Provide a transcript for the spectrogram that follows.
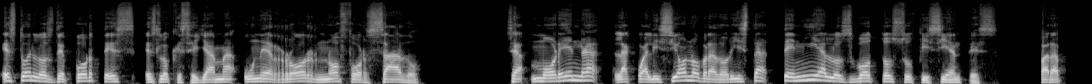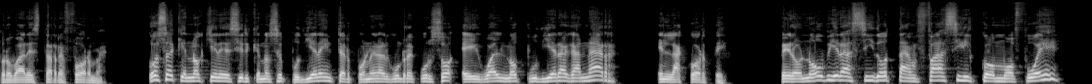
Esto en los deportes es lo que se llama un error no forzado. O sea, Morena, la coalición obradorista, tenía los votos suficientes para aprobar esta reforma, cosa que no quiere decir que no se pudiera interponer algún recurso e igual no pudiera ganar en la Corte, pero no hubiera sido tan fácil como fue,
